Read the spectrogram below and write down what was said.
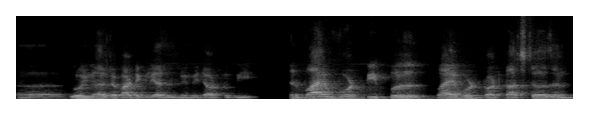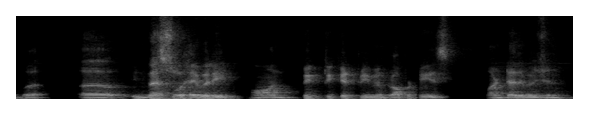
uh, growing as dramatically as it may made out to be, then why would people, why would broadcasters and uh, uh, invest so heavily on big ticket premium properties on television?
